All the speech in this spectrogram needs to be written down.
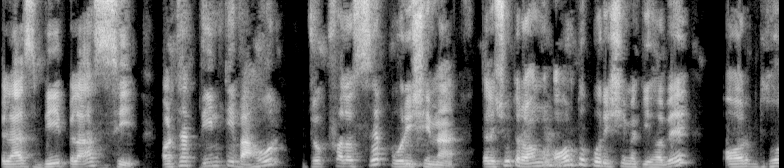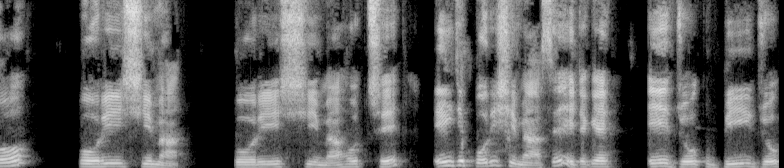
plus B plus C অর্থাৎ তিনটি বাহুর যোগফল হচ্ছে পরিসীমা। তাহলে সুতরাং অর্ধ পরিসীমা কি হবে? অর্ধ পরিসীমা। পরিসীমা হচ্ছে এই যে পরিসীমা আছে, এটাকে এ যোগ বি যোগ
